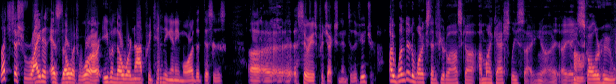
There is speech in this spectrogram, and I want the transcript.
let's just write it as though it were, even though we're not pretending anymore that this is uh, a, a, serious projection into the future. I wonder to what extent, if you were to ask a, a Mike Ashley, say, you know, a, a uh-huh. scholar who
